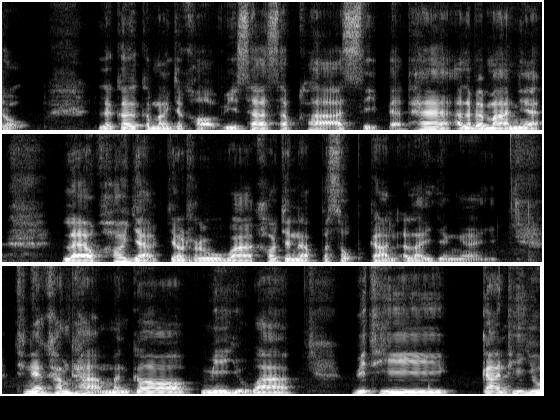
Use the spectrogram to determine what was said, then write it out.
จบ แล้วก็กำลังจะขอวีซ่าซับคลาส485 อะไรประมาณนี้แล้วเขาอยากจะรู้ว่าเขาจะนับประสบการณ์อะไรยังไง ทีนี้คำถามมันก็มีอยู่ว่า วิธีการที่ยู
